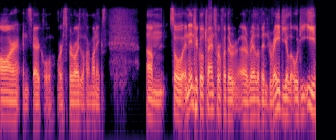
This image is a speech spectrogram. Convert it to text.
R, and spherical or spheroidal harmonics. Um, so an integral transform for the uh, relevant radial ODE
